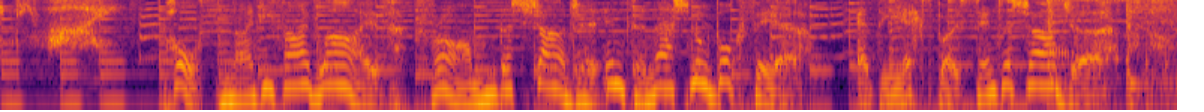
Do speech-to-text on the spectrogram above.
95. Pulse 95 Live from the Sharjah International Book Fair at the Expo Centre Sharjah.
